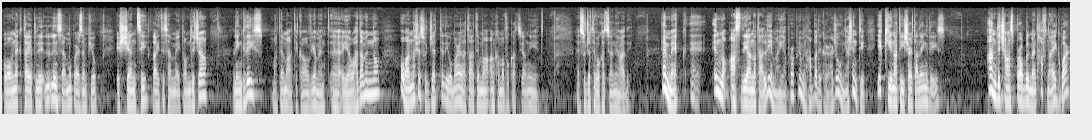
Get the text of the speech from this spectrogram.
u hawnhekk tajjeb li nsemmu pereżempju x-xjenzi, l-IT semmejthom diġà, l-Ingliż, matematika ovvjament hija waħda minnhom, u għandna xi suġġetti li huma relatati anke ma' vokazzjonijiet, suġġetti vokazzjonali. Hemmhekk, in-nuqqas li għandna t'għalliema hija proprju minħabba dik ir-raġuni, għax inti, jekk jiena teacher tal-Ingliż, għandi ċans probbilment ħafna ikbar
